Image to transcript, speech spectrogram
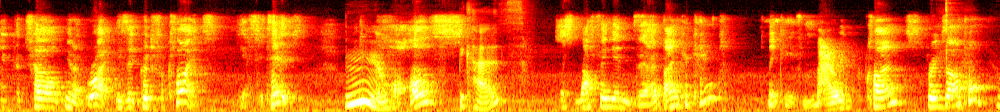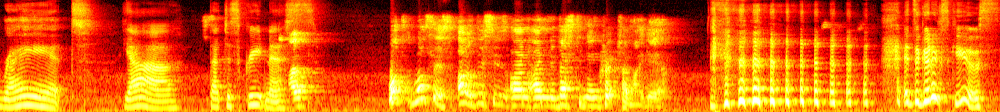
you can tell, you know, right? Is it good for clients? Yes, it is Mm. because Because? there's nothing in their bank account. Thinking of married clients, for example. Right. Yeah. That discreteness. Uh, What, what's this? Oh, this is I'm, I'm investing in crypto, my dear. it's a good excuse.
